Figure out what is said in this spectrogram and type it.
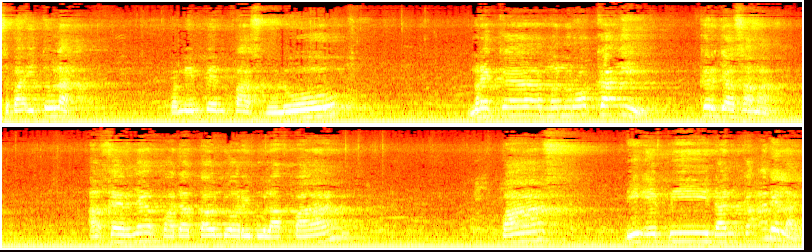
Sebab itulah pemimpin PAS dulu mereka menerokai kerjasama. Akhirnya pada tahun 2008 PAS, DAP dan keadilan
